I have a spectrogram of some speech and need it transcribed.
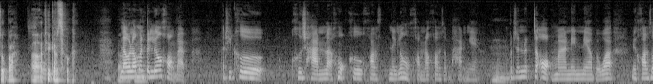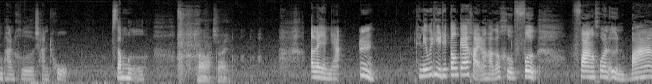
ศุกร์ปะเอออาทิตย์กับศุกร์แล้วแล้วมันเป็นเรื่องของแบบอาทิตย์คือคือชั้นละหกคือความในเรื่องของความรักความสัมพันธ์ไง อืมมันจะจะออกมาในแนวแบบว่า ในความสัมพันธ์คือฉันถูกเสมออ่าใช่ อะไรอย่างเงี้ย อืมทีนี้วิธีที่ต้องแก้ไขนะคะ ก็คือฝึกฟังคนอื่นบ้าง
